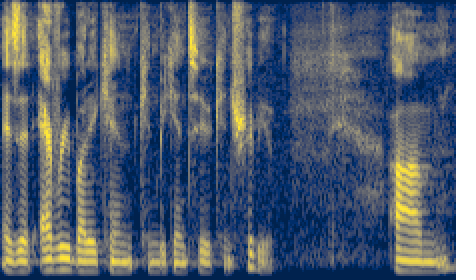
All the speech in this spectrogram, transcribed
is that everybody can can begin to contribute. Um,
